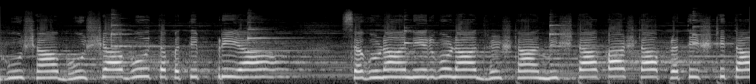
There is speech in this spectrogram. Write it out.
भूषा भूष्या भूतपतिप्रिया सगुणा निर्गुणा धृष्टा निष्ठा काष्ठा प्रतिष्ठिता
